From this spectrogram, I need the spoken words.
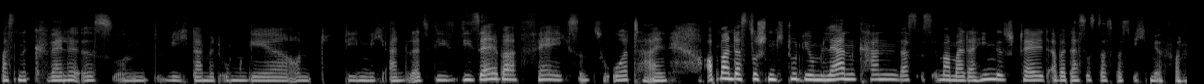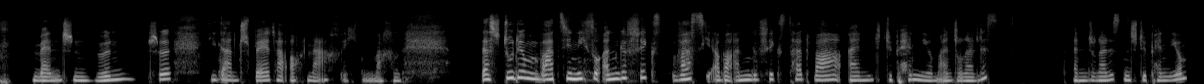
was eine Quelle ist und wie ich damit umgehe und die nicht also die, die selber fähig sind zu urteilen. Ob man das durch ein Studium lernen kann, das ist immer mal dahingestellt, aber das ist das, was ich mir von Menschen wünsche, die dann später auch Nachrichten machen. Das Studium hat sie nicht so angefixt. Was sie aber angefixt hat, war ein Stipendium, ein Journalist, ein Journalistenstipendium.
